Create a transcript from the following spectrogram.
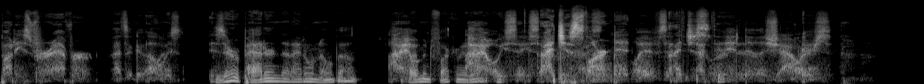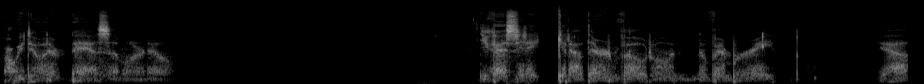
Buddies forever. That's a good Oh, one. is, is there a pattern that I don't know about? I haven't been fucking it I up. always say I just learned it. Lives I just at the learned of the showers. Are we doing ASMR now? You guys need to get out there and vote on November 8th. Yeah.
